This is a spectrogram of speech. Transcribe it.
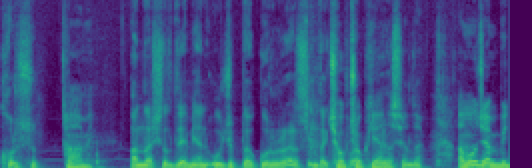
korusun. Amin. Anlaşıldı değil mi? Yani ucupla gurur arasındaki Çok çok iyi ya. anlaşıldı. Ama hocam bir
